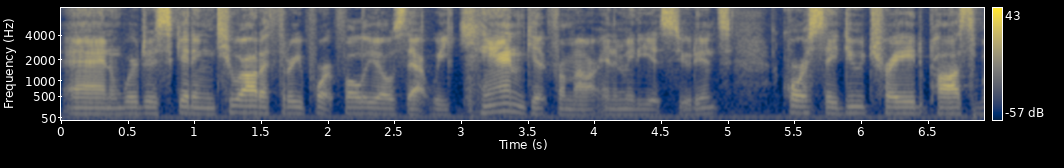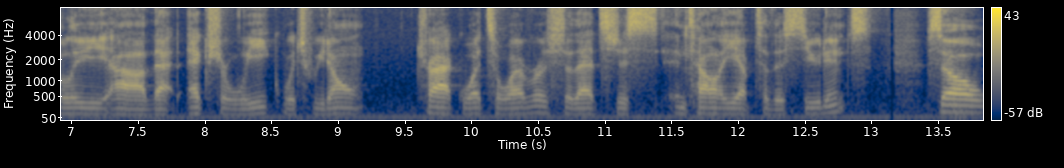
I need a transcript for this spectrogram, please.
and we're just getting two out of three portfolios that we can get from our intermediate students. Of course they do trade possibly uh, that extra week which we don't track whatsoever so that's just entirely up to the students. So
